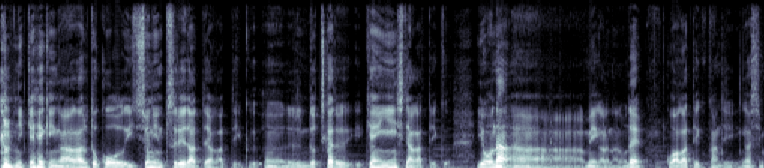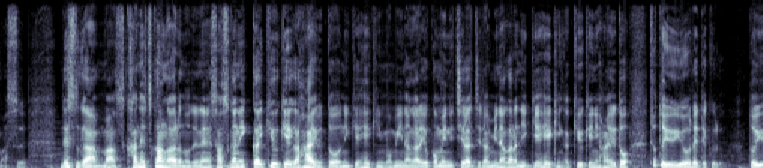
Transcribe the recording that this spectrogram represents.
日経平均が上がると、こう、一緒に連れ立って上がっていく。うん、どっちかというと、牽引して上がっていくような、あ銘柄なので、こう上がっていく感じがします。ですが、まあ、加熱感があるのでね、さすがに一回休憩が入ると、日経平均も見ながら、横目にちらちら見ながら日経平均が休憩に入ると、ちょっと余裕を出てくる。とい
